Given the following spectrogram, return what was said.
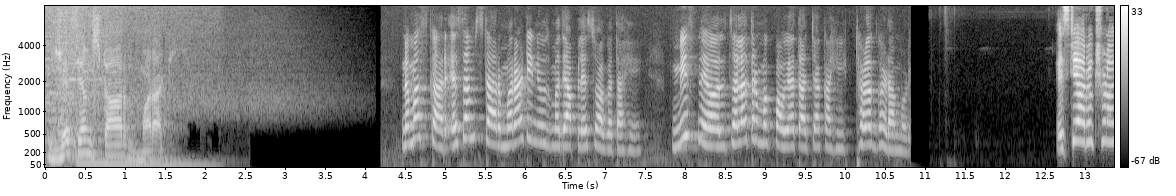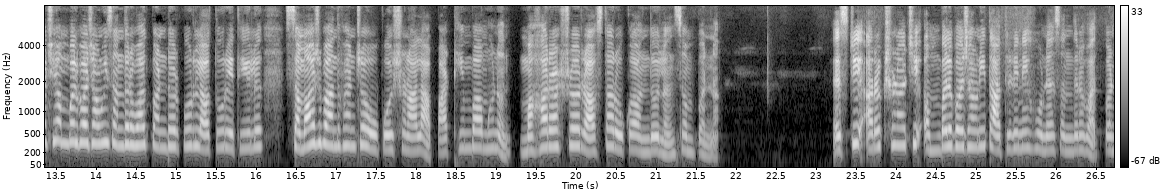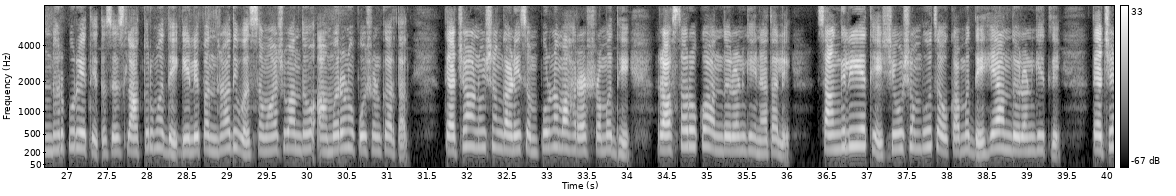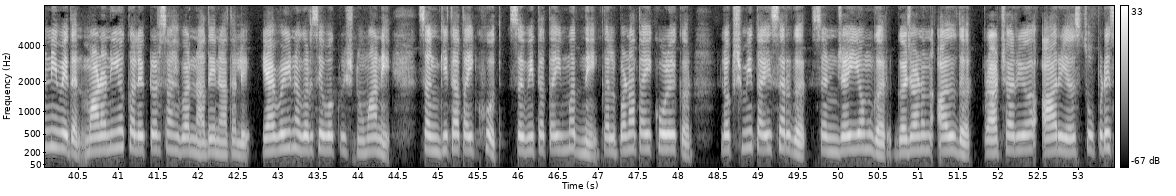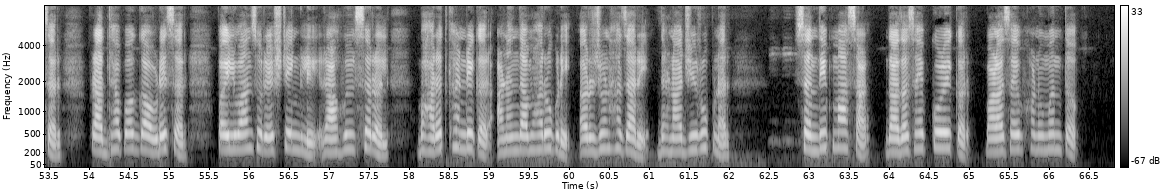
S M star Marathi. नमस्कार S M star Marathi न्यूजमध्ये आपले स्वागत आहे. मी स्नेहल चला तर मग पाहूयात आजच्या काही ठळक घडामोडी. एसटी आरक्षणाची अंमलबजावणी संदर्भात पंढरपूर लातूर येथील समाज बांधवांच्या उपोषणाला पाठिंबा म्हणून महाराष्ट्र रास्ता रोको आंदोलन संपन्न. एसटी आरक्षणाची अंमलबजावणी तातडीने होण्यासंदर्भात पंढरपूर येथे तसेच लातूरमध्ये गेले पंधरा दिवस समाज बांधव आमरण उपोषण करतात. त्याच्या अनुषंगाने संपूर्ण महाराष्ट्रामध्ये रास्ता रोको आंदोलन घेण्यात आले. सांगली येथे शिवशंभू चौकामध्ये हे आंदोलन घेतले. त्याचे निवेदन माननीय कलेक्टर साहेबांना देण्यात आले. यावेळी नगरसेवक विष्णू माने संगीताताई खोत सविताताई मदने कल्पनाताई कोळेकर लक्ष्मीताई सरगर संजय यमगर गजानन आलदर प्राचार्य आर एस चोपडेसर प्राध्यापक गावडेसर पैलवान सुरेश टेंगले राहुल सरल भारत खांडेकर आनंदा महारुगडे अर्जुन हजारे धनाजी रुपनर संदीप मासाळ दादासाहेब कोळेकर बाळासाहेब हनुमंत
